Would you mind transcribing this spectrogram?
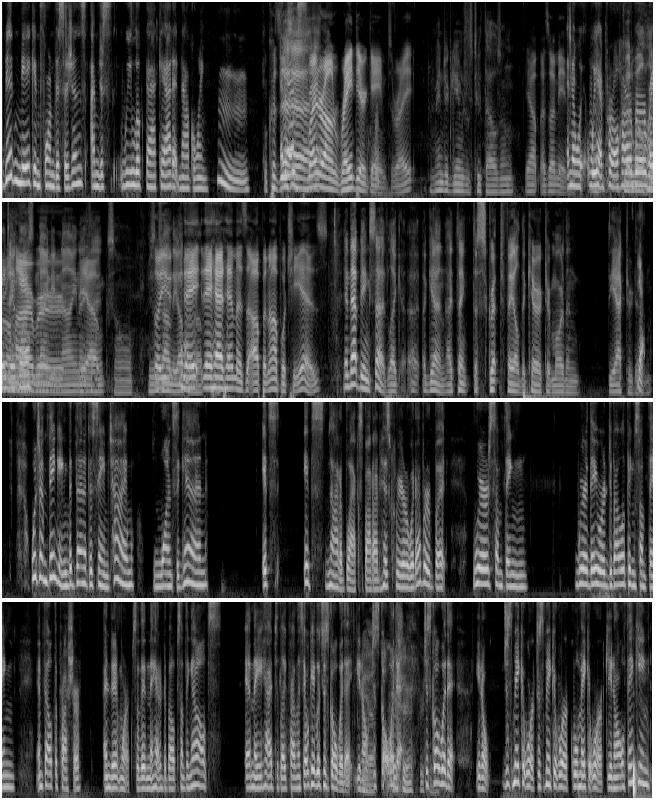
did make informed decisions. I'm just we look back at it now going, hmm, Because this that's- is right around reindeer games, right? Reindeer Games was 2000. Yeah, that's what I mean. and then we, we had Pearl Harbor, Hunting Reindeer was Games. 99, I yeah. think. So He so you, the they up. they had him as the up and up, which he is. And that being said, like uh, again, I think the script failed the character more than the actor did. Yeah. which I'm thinking, but then at the same time, once again, it's it's not a black spot on his career or whatever, but where something where they were developing something and felt the pressure and didn't work. So then they had to develop something else and they had to like finally say, okay, let's just go with it. You know, Yeah, just go with it. Sure, just sure. go with it. You know, just make it work. Just make it work. We'll make it work. You know, thinking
